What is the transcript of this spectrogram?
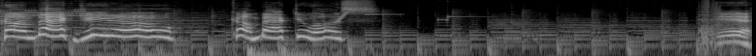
Come back, Geno! Come back to us! Ugh.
